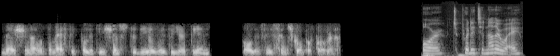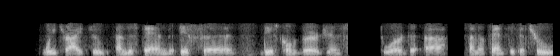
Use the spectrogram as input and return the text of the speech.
national domestic politicians to deal with the European policies and scope of governance. Or, to put it another way, we try to understand if uh, this convergence toward uh, an authentic, a true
